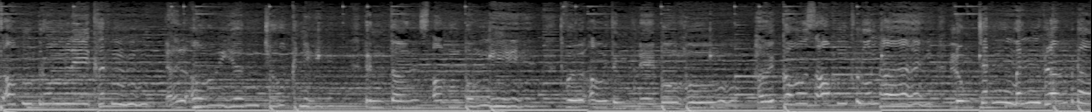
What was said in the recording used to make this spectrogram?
ស្អប់ព្រមលេខិតដែលអោយយើងជួបគ្នារឹងតើស្អប់ពងងារធ្វើឲ្យទាំងភ្នែកបងហូរហើយក៏ស្អប់ខ្លួនឯងលងចិត្តមិនផ្លឹងបដោ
